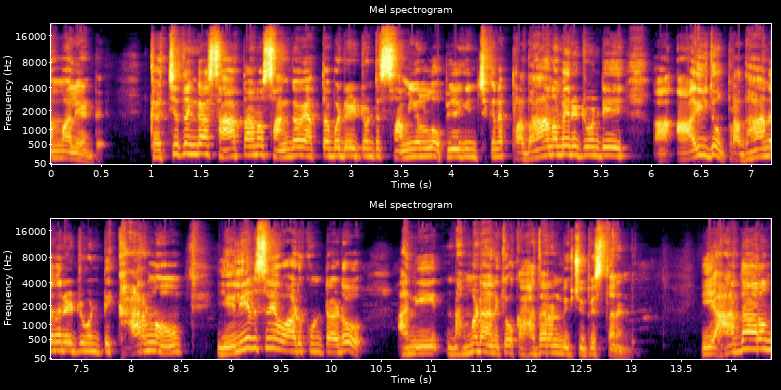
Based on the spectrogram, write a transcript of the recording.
నమ్మాలి అంటే ఖచ్చితంగా సాతాను సంఘం ఎత్తబడేటువంటి సమయంలో ఉపయోగించుకునే ప్రధానమైనటువంటి ఆయుధం ప్రధానమైనటువంటి కారణం ఏలియన్స్నే వాడుకుంటాడో అని నమ్మడానికి ఒక ఆధారాన్ని మీకు చూపిస్తానండి. ఈ ఆధారం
